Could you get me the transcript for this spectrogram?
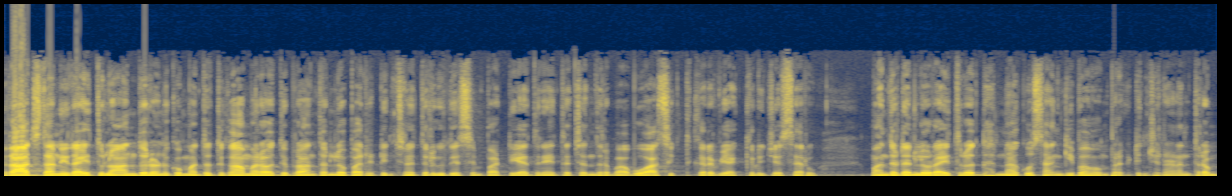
రాజధాని రైతుల ఆందోళనకు మద్దతుగా అమరావతి ప్రాంతంలో పర్యటించిన తెలుగుదేశం పార్టీ అధినేత చంద్రబాబు ఆసక్తికర వ్యాఖ్యలు చేశారు. మందడంలో రైతుల ధర్నాకు సంఘీభావం ప్రకటించిన అనంతరం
